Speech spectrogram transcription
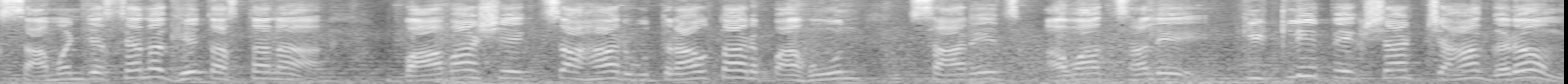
सामंजस्यानं घेत असताना बाबा शेखचा हा रुद्रावतार पाहून सारेच अवाक झाले. किटलीपेक्षा चहा गरम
